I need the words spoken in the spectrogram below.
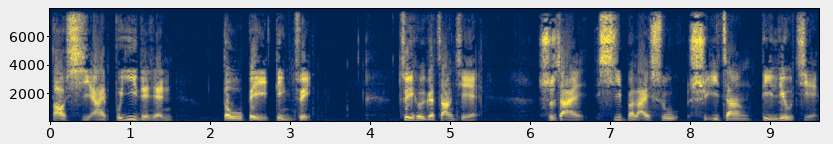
到喜爱不义的人都被定罪。最后一个章节。是在希伯来书十一章第六节：“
